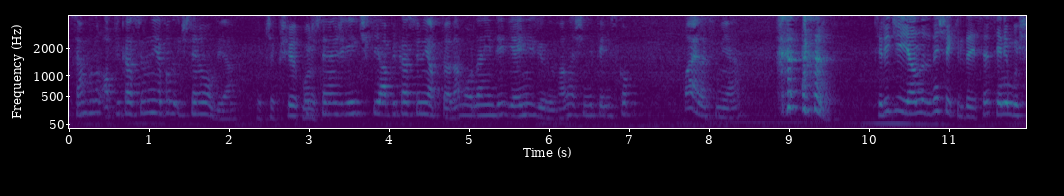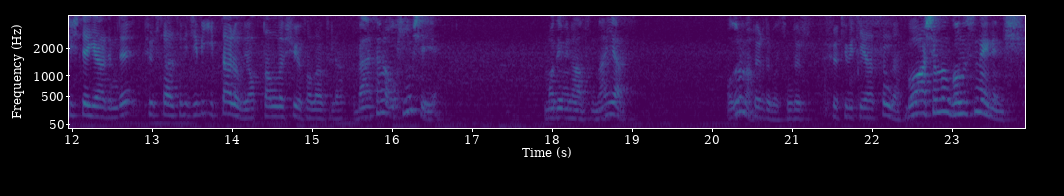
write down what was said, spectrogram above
sen bunun aplikasyonunu yapalı 3 sene oldu ya. Yapacak bir şey yok 3 moruk. sene önce geyik çiftliği aplikasyonu yaptı adam. Oradan indirip yayını izliyordum falan. Şimdi periskop vay anasını ya. 3G yalnız ne şekildeyse senin bu şişliğe geldiğimde Turkcell 3G bir iptal oluyor. Aptallaşıyor falan filan. Ben sana okuyayım şeyi. Modemin altından yaz. Olur mu? Dur dur bakayım dur. Şu tweet'i yazsın da. Bu akşamın konusu ne demiş?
